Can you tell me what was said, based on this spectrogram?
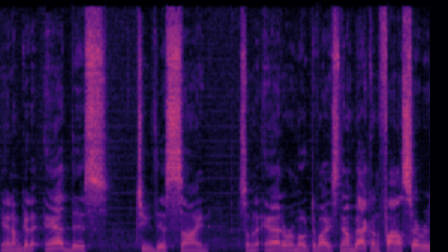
and I'm going to add this to this side so I'm going to add a remote device. Now I'm back on file server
